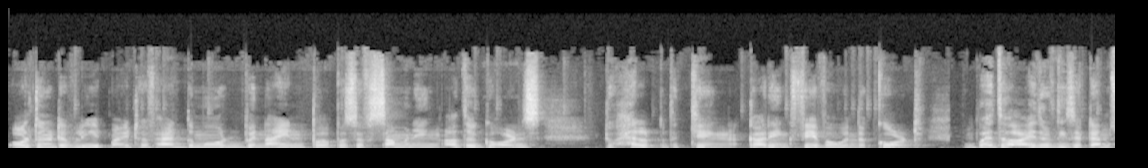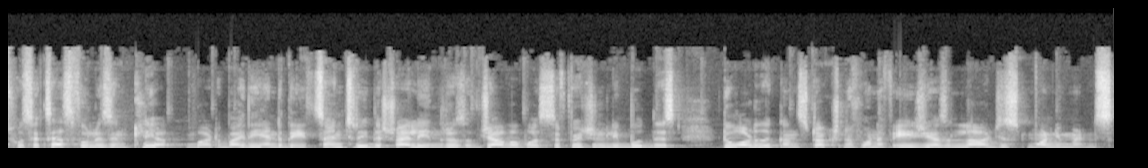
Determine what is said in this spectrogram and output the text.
Alternatively, it might have had the more benign purpose of summoning other gods to help the king, currying favor with the court. Whether either of these attempts was successful isn't clear, but by the end of the 8th century, the Shailendras of Java were sufficiently Buddhist to order the construction of one of Asia's largest monuments,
